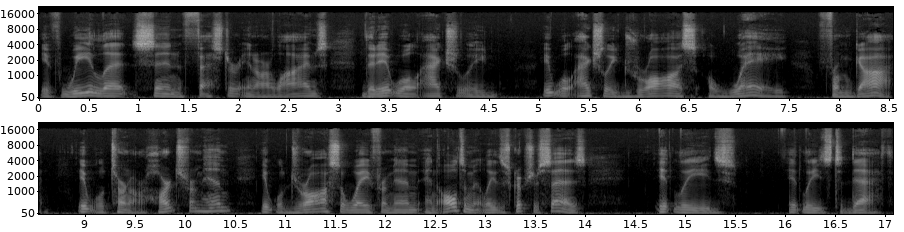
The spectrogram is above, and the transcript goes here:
If we let sin fester in our lives, that it will actually it will actually draw us away from God. It will turn our hearts from Him, it will draw us away from Him, and ultimately, the Scripture says, it leads, it leads to death.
